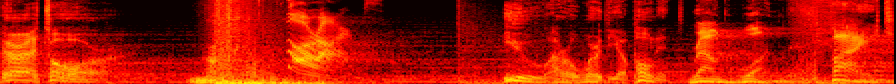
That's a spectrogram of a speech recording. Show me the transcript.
Parator. Worthy opponent. Round one. Fight!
